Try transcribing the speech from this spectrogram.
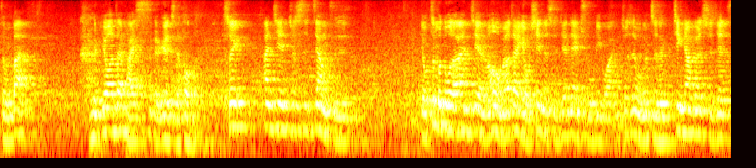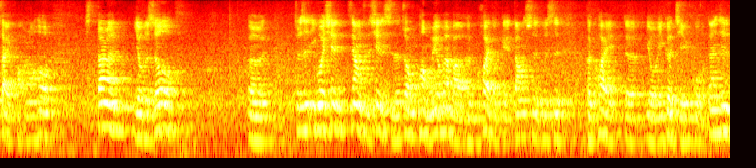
怎么办？可 能又要再排四个月之后了。所以案件就是这样子。有这么多的案件，然后我们要在有限的时间内处理完，就是我们只能尽量跟时间赛跑。然后，当然有的时候，呃，就是因为现这样子现实的状况，没有办法很快的给当事人就是很快的有一个结果。但是，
